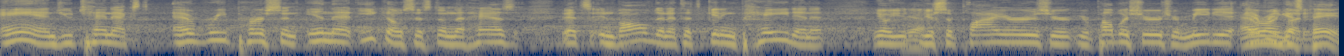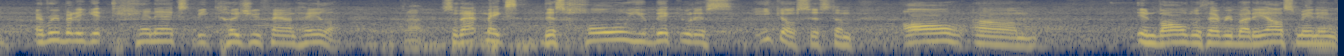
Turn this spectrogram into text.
And you 10x every person in that ecosystem that has that's involved in it, that's getting paid in it. You know, your, Yeah. your suppliers, your, your publishers, your media. Everyone gets everybody. paid. Everybody get 10x because you found Halo. Yeah. So that makes this whole ubiquitous ecosystem all um, involved with everybody else, meaning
